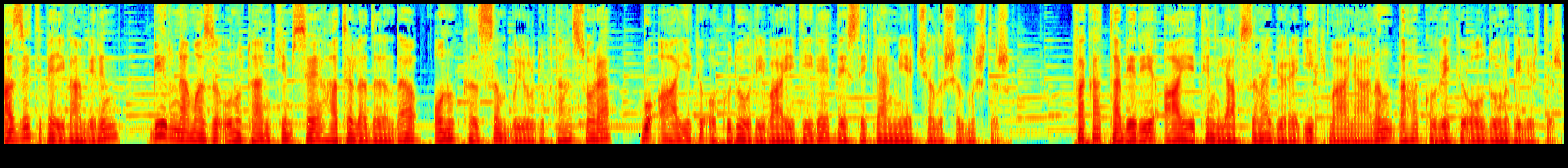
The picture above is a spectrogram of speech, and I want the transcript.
Hazreti Peygamber'in bir namazı unutan kimse hatırladığında onu kılsın buyurduktan sonra bu ayeti okuduğu rivayetiyle desteklenmeye çalışılmıştır. Fakat Taberi ayetin lafzına göre ilk mananın daha kuvvetli olduğunu belirtir.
